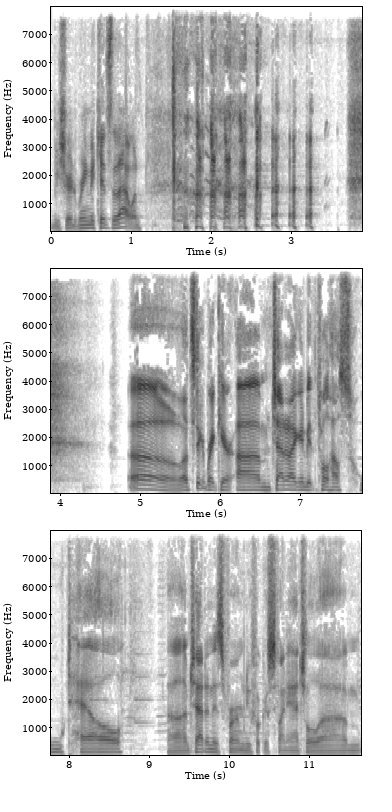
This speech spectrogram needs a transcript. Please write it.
Be sure to bring the kids to that one. Oh, let's take a break here. Um, Chad and I are going to be at the Toll House Hotel. Um, Chad and his firm, New Focus Financial. Um,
